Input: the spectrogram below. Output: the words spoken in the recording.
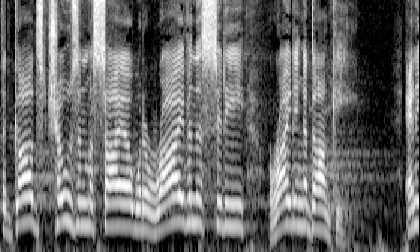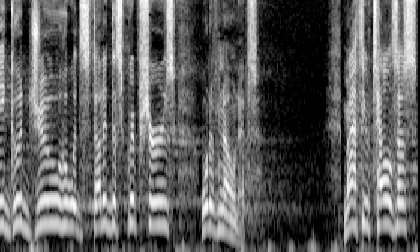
that God's chosen Messiah would arrive in the city riding a donkey. Any good Jew who had studied the scriptures would have known it. Matthew tells us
